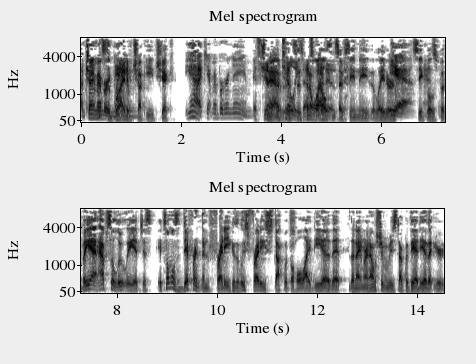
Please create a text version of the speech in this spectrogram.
I'm trying to remember the bride name. of Chucky chick. Yeah, I can't remember her name. It's Jennifer yeah, Tilly. it's, it's been a while since I've seen the, the later yeah, sequels, yeah, but but yeah, absolutely. It just it's almost different than Freddy because at least Freddy stuck with the whole idea that the Nightmare on Elm Street movie stuck with the idea that you're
